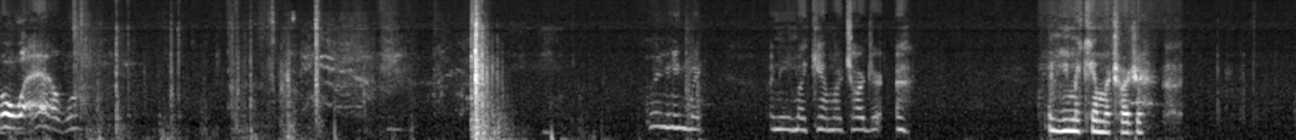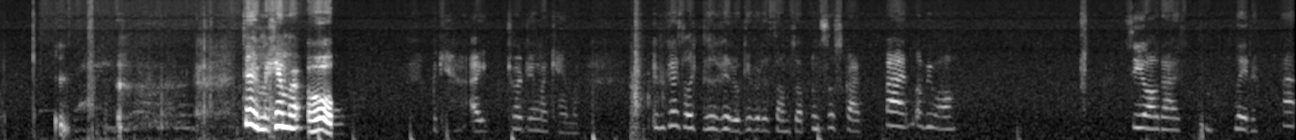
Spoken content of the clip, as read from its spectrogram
LOL. I need my I need my camera charger. Uh, I need my camera charger. There, my camera. Oh. I'm charging my camera. If you guys like this video, give it a thumbs up and subscribe. Bye. Love you all. See you all guys later. Bye.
